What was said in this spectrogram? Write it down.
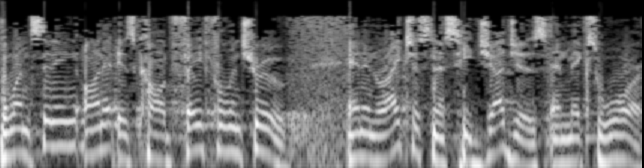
The one sitting on it is called faithful and true, and in righteousness he judges and makes war.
